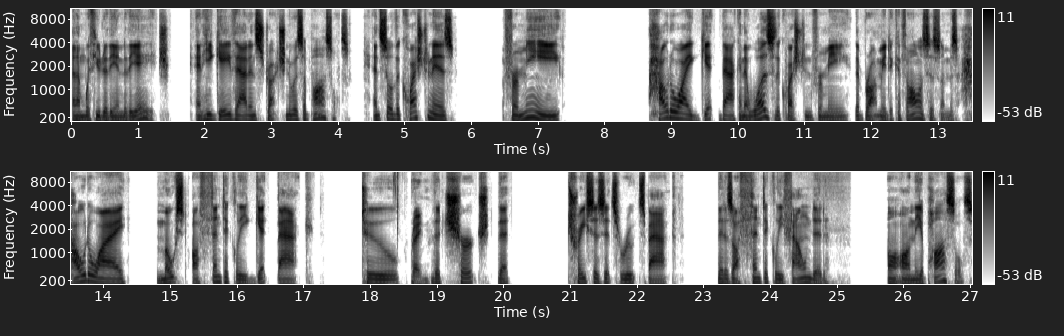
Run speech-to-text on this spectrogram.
And I'm with you to the end of the age. And he gave that instruction to his apostles. And so the question is for me, how do I get back? And that was the question for me that brought me to Catholicism is how do I most authentically get back to Right. the church that traces its roots back, that is authentically founded on, on the apostles.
